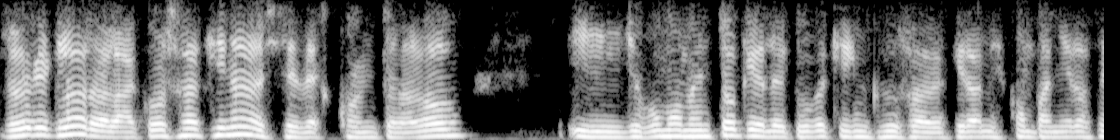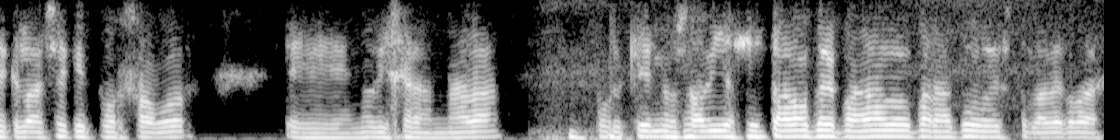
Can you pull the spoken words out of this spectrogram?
Solo que, claro, la cosa al final se descontroló y llegó un momento que le tuve que incluso decir a mis compañeros de clase que, por favor, eh, no dijeran nada, porque no sabía si estaba preparado para todo esto, la verdad.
